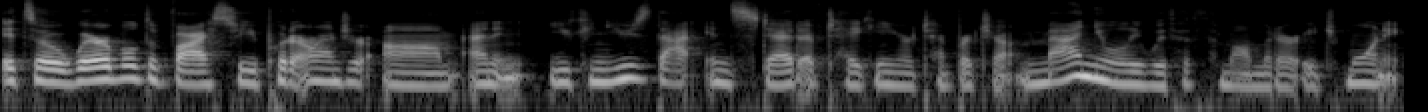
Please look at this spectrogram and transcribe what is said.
It's a wearable device, so you put it around your arm, and you can use that instead of taking your temperature manually with a thermometer each morning.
